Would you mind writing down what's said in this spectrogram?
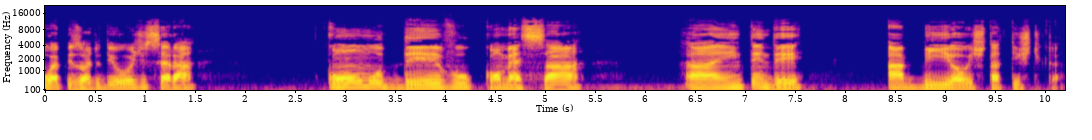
O episódio de hoje será como devo começar a entender a bioestatística.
